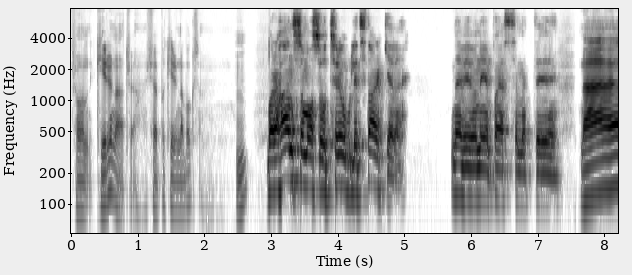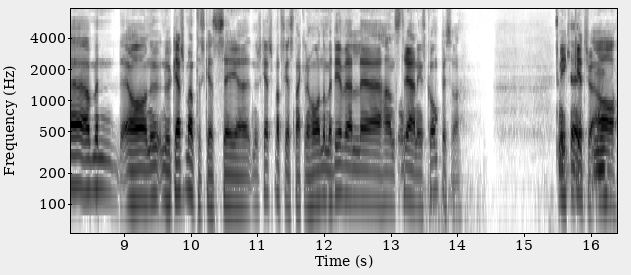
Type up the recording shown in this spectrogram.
från Kiruna tror jag, kör på Kiruna-boxen. Var det han som var så otroligt stark eller? När vi var nere på SM i... Nej, men ja, nu, nu kanske man inte ska säga, nu kanske man inte ska snacka med honom, men det är väl eh, hans träningskompis va? Micke Okej, tror jag, mm. ja.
